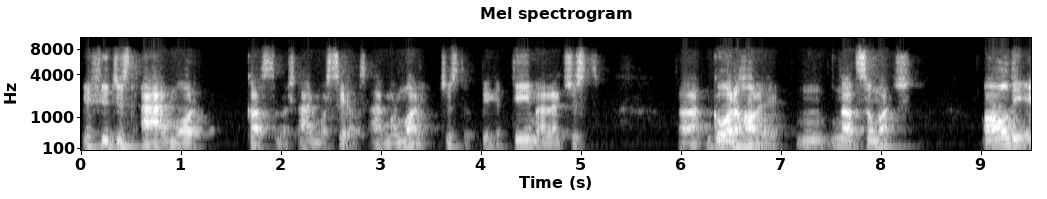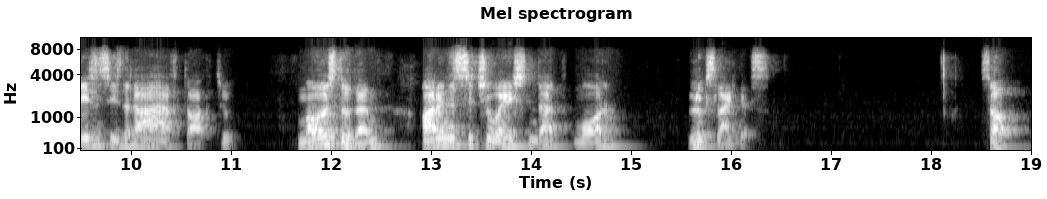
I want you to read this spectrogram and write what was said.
if you just add more customers, add more sales, add more money, just a bigger team, and let's just uh, go on a holiday. Not so much. All the agencies that I have talked to, most of them are in a situation that more looks like this. So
